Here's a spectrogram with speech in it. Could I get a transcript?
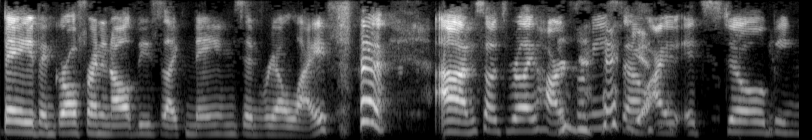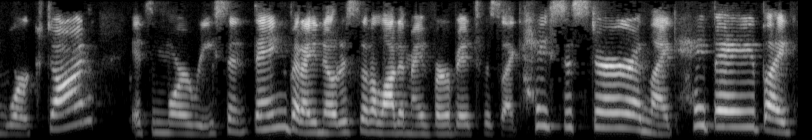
babe and girlfriend and all these like names in real life. um, so it's really hard for me. So yeah. I, it's still being worked on. It's a more recent thing, but I noticed that a lot of my verbiage was like, hey, sister, and like, hey, babe, like,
